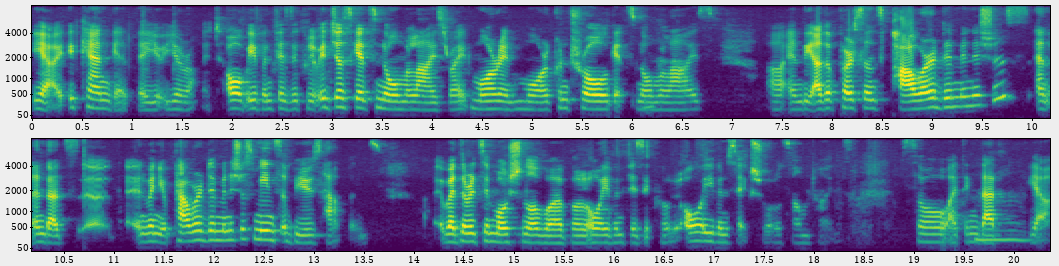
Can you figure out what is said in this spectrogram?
yeah, it can get there. You, you're right. Or even physically. It just gets normalized, right? More and more control gets normalized. Uh, and the other person's power diminishes. And, and that's, uh, and when your power diminishes means abuse happens whether it's emotional, verbal, or even physical, or even sexual sometimes. So I think that Mm. yeah,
